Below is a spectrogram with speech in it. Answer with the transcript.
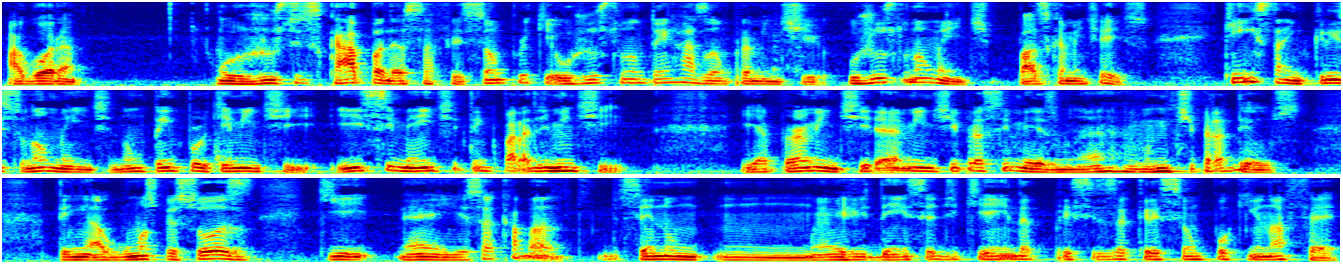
Agora, o justo escapa dessa aflição porque o justo não tem razão para mentir. O justo não mente. Basicamente é isso. Quem está em Cristo não mente, não tem por que mentir. E se mente, tem que parar de mentir. E a pior mentira é mentir para si mesmo, né? Mentir para Deus tem algumas pessoas que, né, isso acaba sendo um, um, uma evidência de que ainda precisa crescer um pouquinho na fé.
